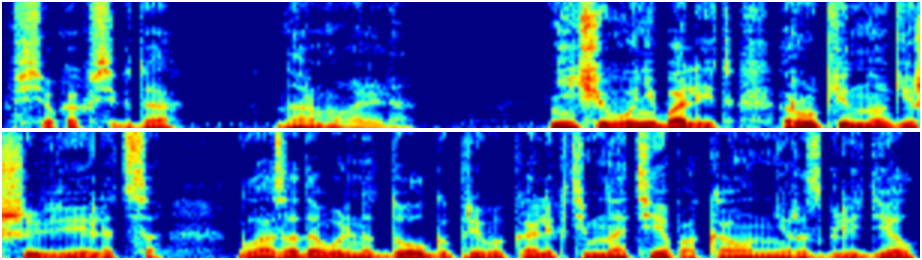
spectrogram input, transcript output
Все, как всегда, нормально. Ничего не болит, руки-ноги шевелятся. Глаза довольно долго привыкали к темноте, пока он не разглядел,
